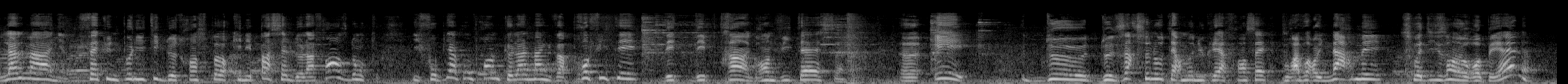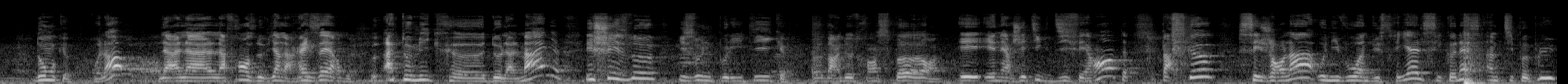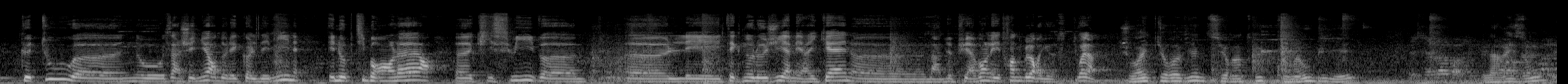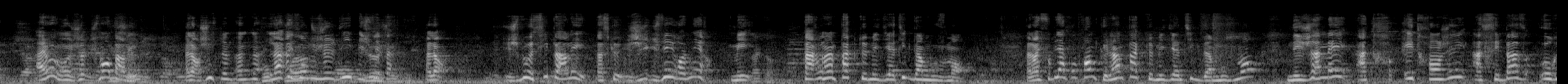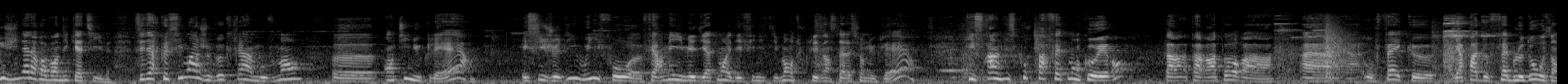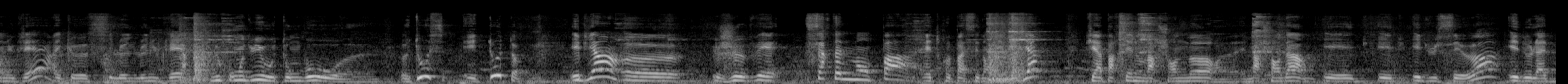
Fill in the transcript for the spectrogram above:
l'Allemagne fait une politique de transport qui n'est pas celle de la France. Donc il faut bien comprendre que l'Allemagne va profiter des, trains à grande vitesse euh, et de, de arsenaux thermonucléaires français pour avoir une armée soi-disant européenne. Donc voilà, la, France devient la réserve atomique euh, de l'Allemagne et chez eux, ils ont une politique euh, ben, de transport et énergétique différente parce que ces gens-là, au niveau industriel, s'y connaissent un petit peu plus que tous euh, nos ingénieurs de l'école des mines et nos petits branleurs qui suivent les technologies américaines ben, depuis avant les 30 glorieuses. Voilà. Je voudrais que tu reviennes sur un truc qu'on a oublié, la raison. Ah oui, je, vais en parler. Alors, juste, la raison du jeudi, mais je vais pas. Alors, je veux aussi parler, parce que je, vais y revenir, mais par l'impact médiatique d'un mouvement. Alors, il faut bien comprendre que l'impact médiatique d'un mouvement n'est jamais étranger à ses bases originelles revendicatives. C'est-à-dire que si moi, je veux créer un mouvement euh, anti-nucléaire, et si je dis oui, il faut euh, fermer immédiatement et définitivement toutes les installations nucléaires, qui sera un discours parfaitement cohérent, par, rapport au fait qu'il n'y a pas de faible dose en nucléaire et que le, nucléaire nous conduit au tombeau euh, tous et toutes, eh bien, euh, je vais certainement pas être passé dans les médias qui appartiennent aux marchands de mort, euh, marchands d'armes et, et, du CEA et de la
